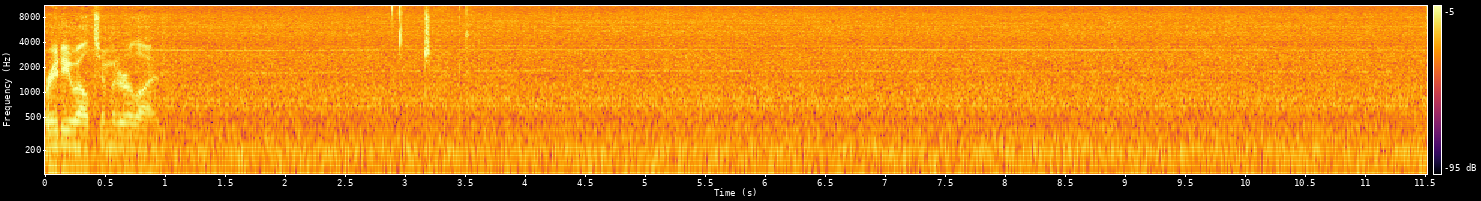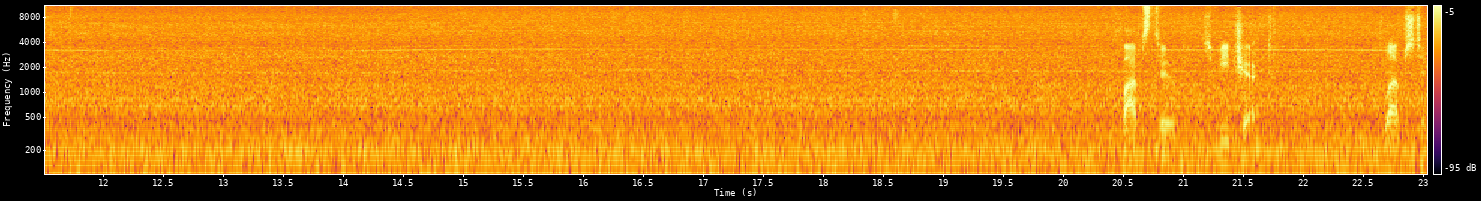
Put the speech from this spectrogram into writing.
Radio altimeter alive. Flaps 2. Speed checked. Flaps 2.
